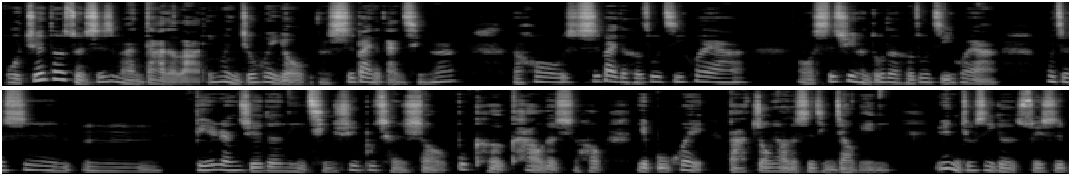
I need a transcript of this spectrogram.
我觉得损失是蛮大的啦，因为你就会有失败的感情啊，然后失败的合作机会啊，哦，失去很多的合作机会啊，或者是嗯，别人觉得你情绪不成熟、不可靠的时候，也不会把重要的事情交给你，因为你就是一个随时。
